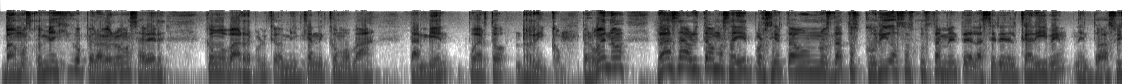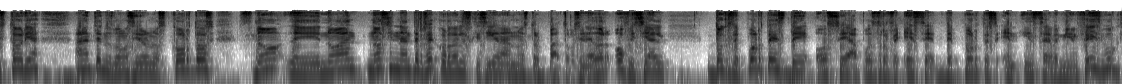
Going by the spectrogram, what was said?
vamos con México, pero a ver, vamos a ver cómo va República Dominicana y cómo va también Puerto Rico. Pero bueno, Raza, ahorita vamos a ir, por cierto, a unos datos curiosos justamente de la serie del Caribe en toda su historia. Antes nos vamos a ir a unos cortos, no, eh, no, no sin antes recordarles que sigan a nuestro patrocinador oficial Docs Deportes, de OC apóstrofe S Deportes en Instagram y en Facebook.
